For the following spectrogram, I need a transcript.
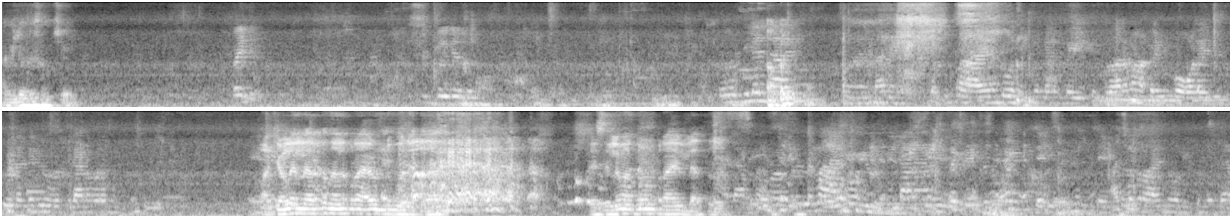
അതിലൊരു സംശയവും ഇതിലെല്ലാവരും എന്താണ് കുറച്ച് പ്രായം തോന്നിക്കുന്ന ബേസിക് ബ്രോനെ മാത്രം കോളേജ് സ്റ്റുഡന്റ് രൂപത്തിലാണ് ഇവിടെ ബാക്കിയുള്ള എല്ലാവർക്കും നല്ല പ്രായമുണ്ട് മോനെ. മാത്രം പ്രായമില്ലാത്തത്. പ്രായം പ്രായം തോന്നിക്കുന്നില്ല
